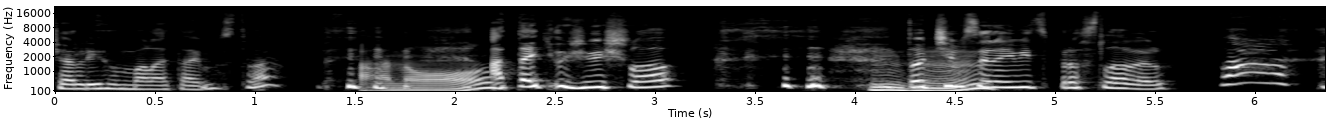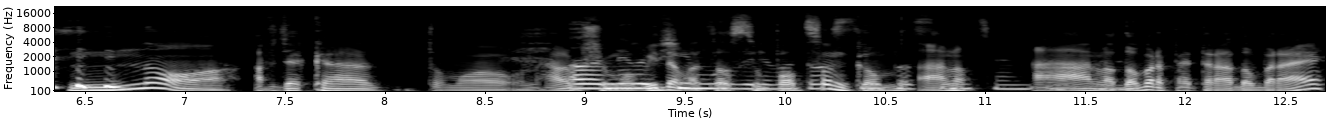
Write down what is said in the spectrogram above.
Charlieho malé tajemstva. Ano. a teď už vyšlo to, čím se nejvíc proslavil. No a vďaka tomu najlepšiemu vydavateľstvu pod slnkom. Áno, áno, dobre Petra, dobre.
